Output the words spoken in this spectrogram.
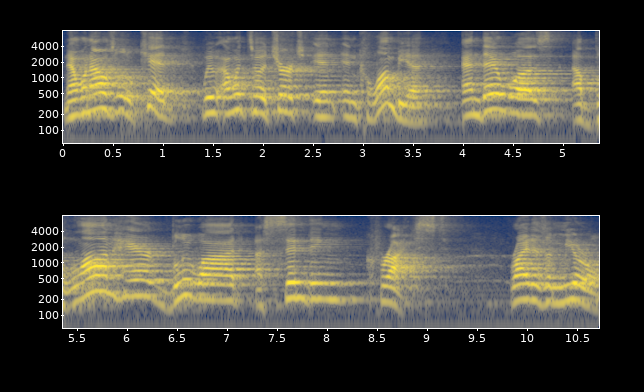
Now, when I was a little kid, we, I went to a church in, in Columbia, and there was a blonde haired, blue eyed, ascending Christ, right as a mural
